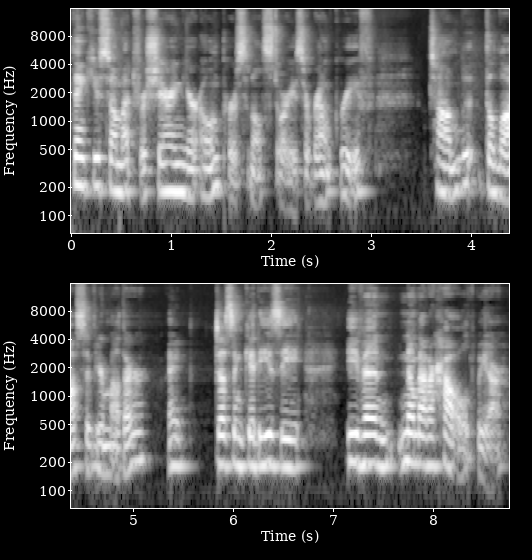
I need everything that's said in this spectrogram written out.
Thank you so much for sharing your own personal stories around grief. Tom, the loss of your mother, it doesn't get easy even no matter how old we are.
